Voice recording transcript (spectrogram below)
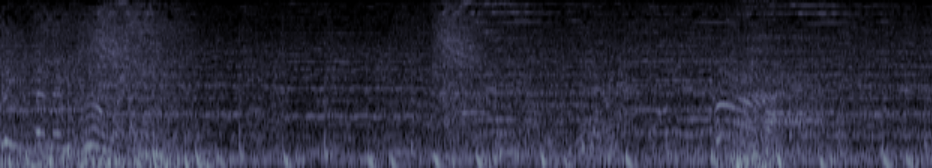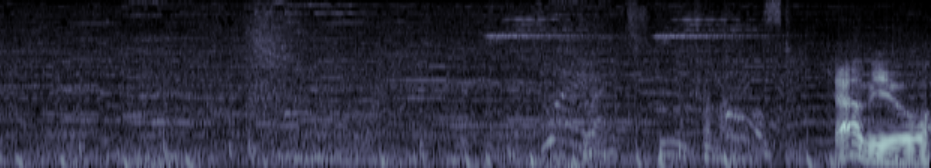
Leave them in ruin. Threat neutralized. Damn you.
